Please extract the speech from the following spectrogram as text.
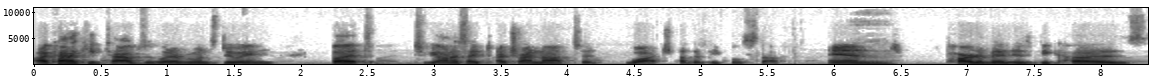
I kind of keep tabs with what everyone's doing but to be honest, I, I try not to watch other people's stuff. And mm. part of it is because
